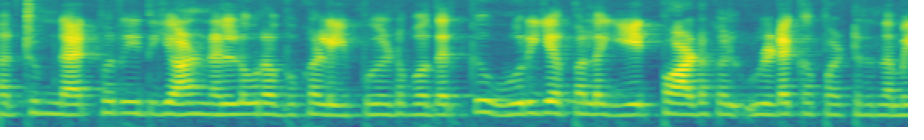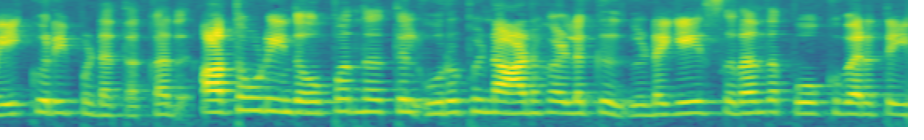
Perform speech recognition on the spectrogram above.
மற்றும் நட்பு ரீதியான நல்லுறவுகளை பேணுவதற்கு உரிய பல ஏற்பாடுகள் உள்ளடக்கப்பட்டிருந்தமை குறிப்பிடத்தக்கது. அத்தோடு இந்த ஒப்பந்தத்தில் உறுப்பு நாடுகளுக்கு இடையே சிறந்த போக்குவரத்தை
